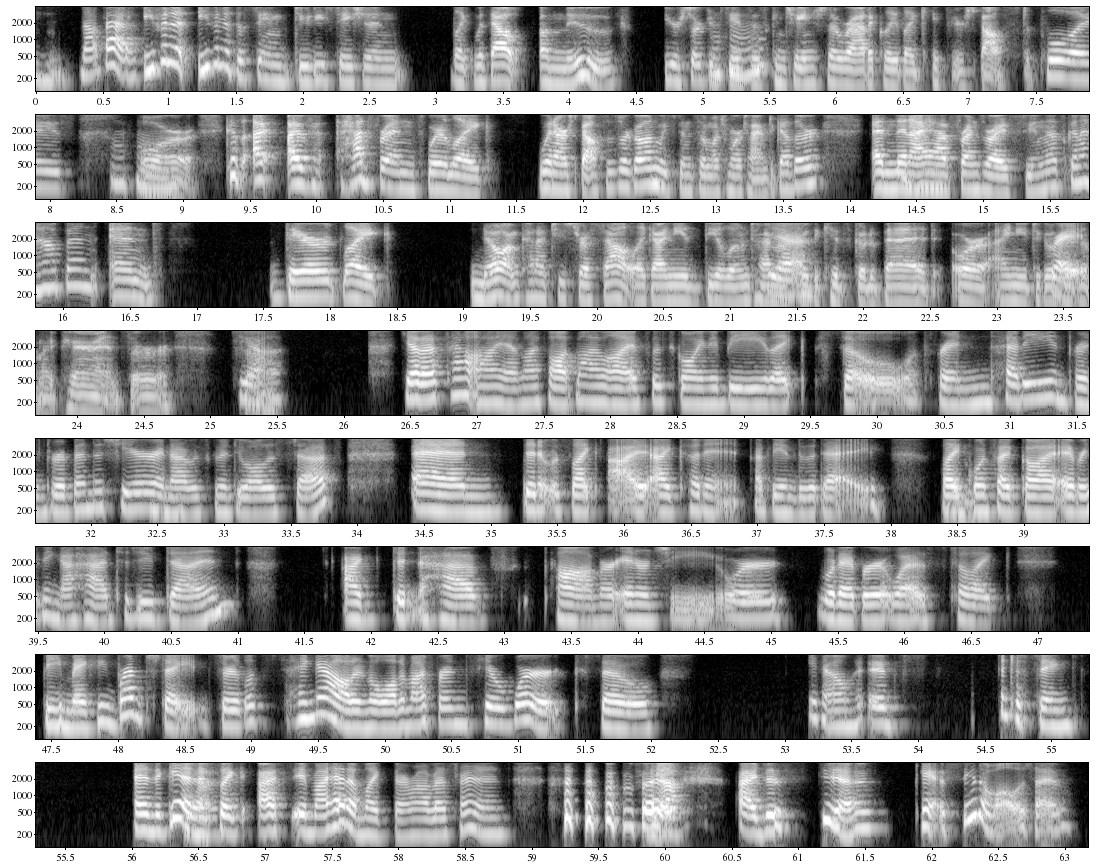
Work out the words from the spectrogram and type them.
Mhm. not bad Even at even at the same duty station, like without a move, your circumstances mm-hmm. can change so radically. Like if your spouse deploys, Mm-hmm. or because I I've had friends where like when our spouses are gone, we spend so much more time together, and then I Mm-hmm. have friends where I assume that's going to happen, and they're like, no, I'm kind of too stressed out. Like I need the alone time after the kids go to bed, or I need to go visit my parents, or so. yeah Yeah, that's how I am. I thought my life was going to be like so friend heavy and friend driven this year, and Mhm. I was going to do all this stuff. And then it was like I I couldn't at the end of the day. Like Mhm. once I got everything I had to do done, I didn't have time or energy or whatever it was to like be making brunch dates or let's hang out. And a lot of my friends here work. So, you know, it's interesting. And again, it's like I in my head, I'm like, they're my best friend. But Yeah. I just, you know, can't see them all the time.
